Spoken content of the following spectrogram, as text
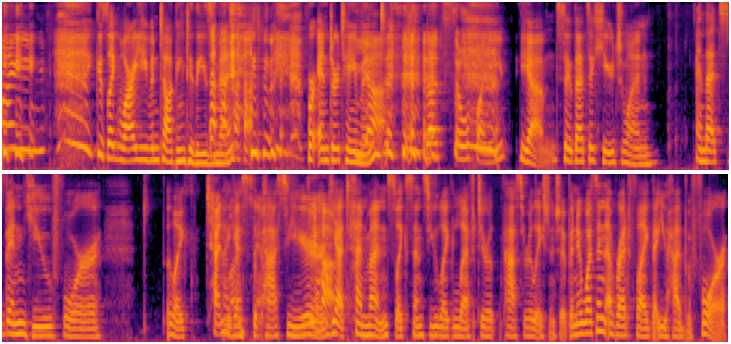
dying. Because, like, why are you even talking to these men for entertainment? Yeah. That's so funny. Yeah, so that's a huge one. And that's been you for like 10 I guess the now. past year. Yeah. Yeah. 10 months like since you like left your past relationship. And it wasn't a red flag that you had before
